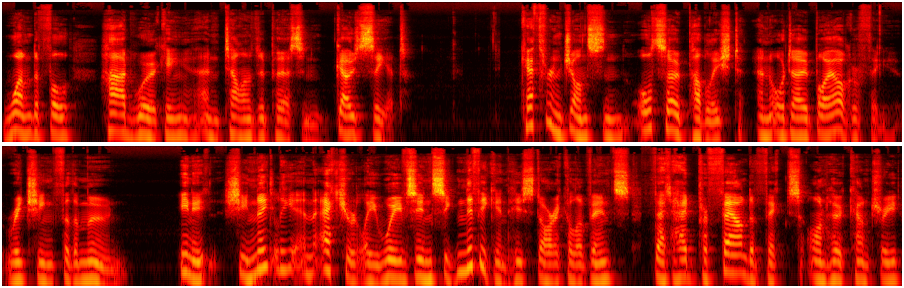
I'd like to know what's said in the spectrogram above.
wonderful, hard-working and talented person. Go see it. Katherine Johnson also published an autobiography, Reaching for the Moon. In it, she neatly and accurately weaves in significant historical events that had profound effects on her country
